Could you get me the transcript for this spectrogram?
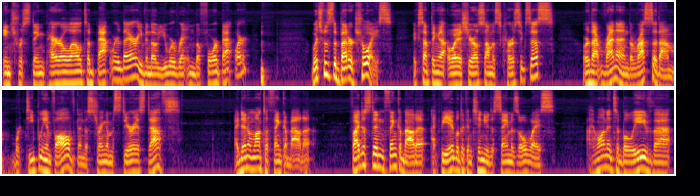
Interesting parallel to Battler there, even though you were written before Battler? Which was the better choice? Accepting that Oyashiro-sama's curse exists? Or that Rena and the rest of them were deeply involved in the string of mysterious deaths? I didn't want to think about it. If I just didn't think about it, I'd be able to continue the same as always. I wanted to believe that,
